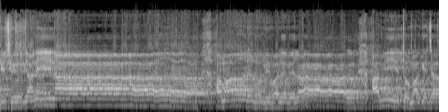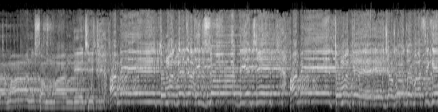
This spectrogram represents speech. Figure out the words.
কিছু জানি না। আমি তোমাকে যা মান সম্মান দিয়েছি, আমি তোমাকে যা ইজ্জত দিয়েছি, আমি তোমাকে এ জগৎবাসীকে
